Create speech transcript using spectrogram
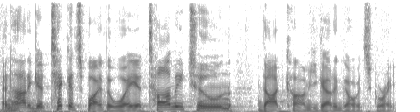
and how to get tickets, by the way, at TommyTune.com. You got to go. It's great.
